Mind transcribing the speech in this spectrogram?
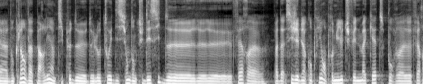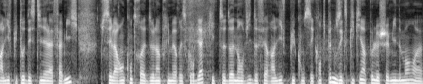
euh, donc là, on va parler un petit peu de, l'auto-édition. Donc tu décides de, faire, euh, si j'ai bien compris, en premier lieu, tu fais une maquette pour euh, faire un livre plutôt destiné à la famille. Puis c'est la rencontre de l'imprimeur Escourbiac qui te donne envie de faire un livre plus conséquent. Tu peux nous expliquer un peu le cheminement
